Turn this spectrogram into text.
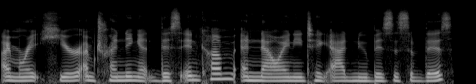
i'm right here i'm trending at this income and now i need to add new business of this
